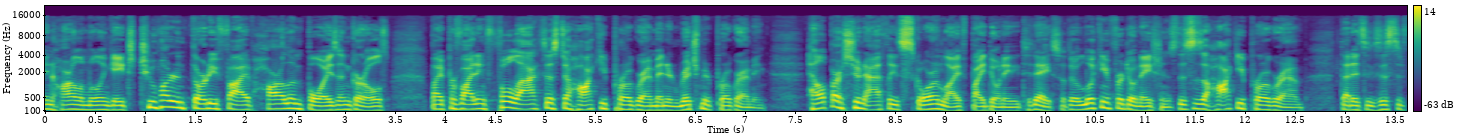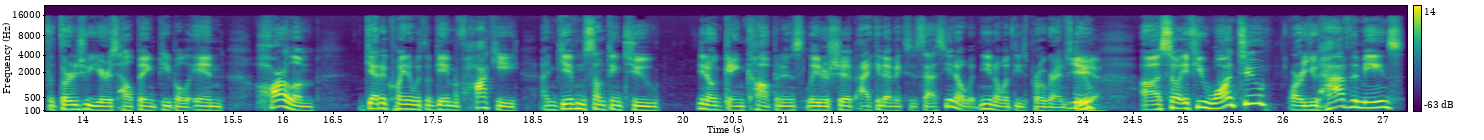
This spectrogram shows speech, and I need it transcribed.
in Harlem will engage 235 Harlem boys and girls by providing full access to hockey program and enrichment programming. Help our student athletes score in life by donating today. So they're looking for donations. This is a hockey program that has existed for 32 years, helping people in Harlem get acquainted with the game of hockey and give them something to you know, gain confidence, leadership, academic success. You know what you know what these programs do. Yeah. Uh, so if you want to, or you have the means,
